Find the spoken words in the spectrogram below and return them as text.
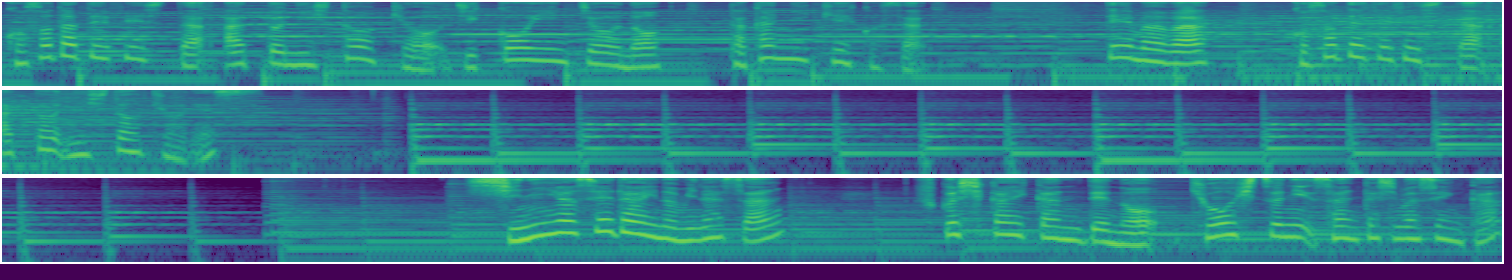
子育てフェスタアット西東京実行委員長の高木恵子さん。テーマは子育てフェスタアット西東京です。シニア世代の皆さん福祉会館での教室に参加しませんか？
